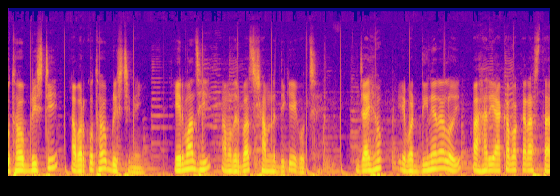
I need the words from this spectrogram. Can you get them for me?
কোথাও বৃষ্টি, আবার কোথাও বৃষ্টি নেই। এর মাঝেই আমাদের বাস সামনের দিকে এগোচ্ছে। যাই হোক, এবার দিনের আলোয় পাহাড়ি আঁকাবাঁকা রাস্তার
